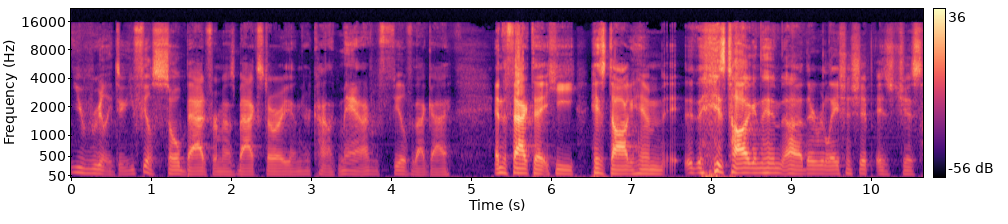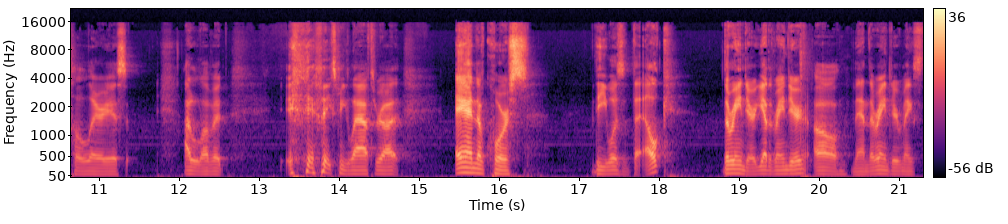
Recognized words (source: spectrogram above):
you really do. You feel so bad for him his backstory, and you're kind of like, man, I feel for that guy. And the fact that he, his dog, him, his dog and him, uh, their relationship is just hilarious. I love it. It makes me laugh throughout. And of course, the was it the elk? The reindeer, yeah, the reindeer. Oh man, the reindeer makes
